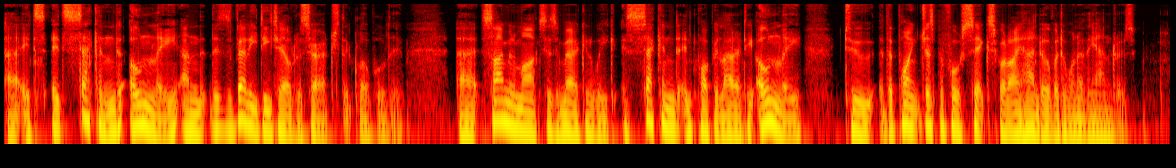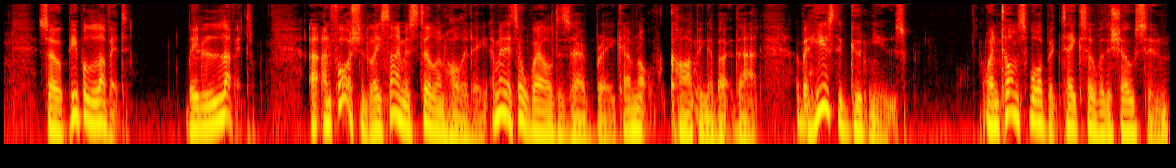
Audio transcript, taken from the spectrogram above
Uh, it's it's second only, and this is very detailed research that Global do. Uh, Simon Marks's American Week is second in popularity only to the point just before six, where I hand over to one of the Andrews. So people love it. They love it. Uh, unfortunately, Simon's still on holiday. I mean, it's a well deserved break. I'm not carping about that. But here's the good news. When Tom Swarbrick takes over the show soon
